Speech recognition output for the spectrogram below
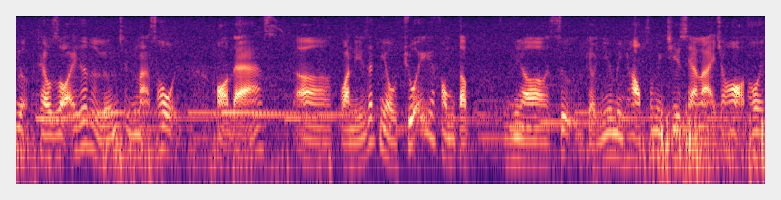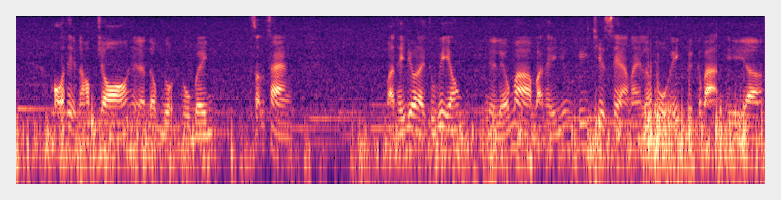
lượng theo dõi rất là lớn trên mạng xã hội. Họ đã uh, quản lý rất nhiều chuỗi phòng tập nhờ sự kiểu như mình học xong mình chia sẻ lại cho họ thôi. Họ có thể là học trò hay là đồng đội của mình sẵn sàng. Bạn thấy điều này thú vị không? Thì nếu mà bạn thấy những cái chia sẻ này là bổ ích với các bạn thì uh,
